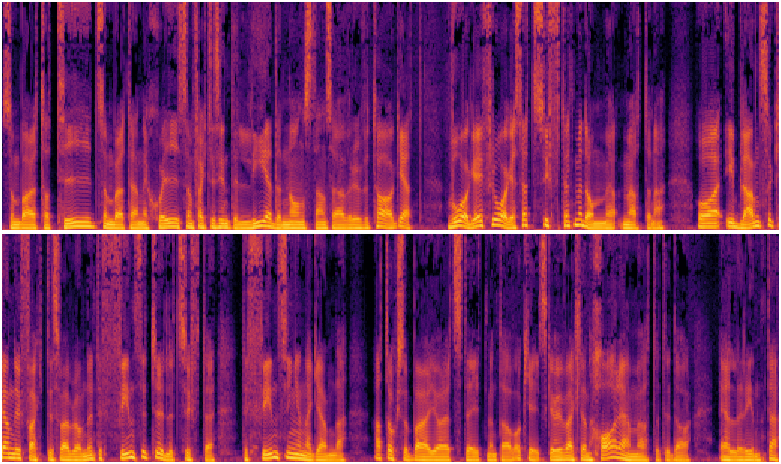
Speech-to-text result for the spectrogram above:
som bara tar tid, som bara tar energi, som faktiskt inte leder någonstans överhuvudtaget. Våga ifrågasätt syftet med de mötena. Och ibland så kan det faktiskt vara bra om det inte finns ett tydligt syfte. Det finns ingen agenda att också bara göra ett statement av okej, okay, ska vi verkligen ha det här mötet idag eller inte?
